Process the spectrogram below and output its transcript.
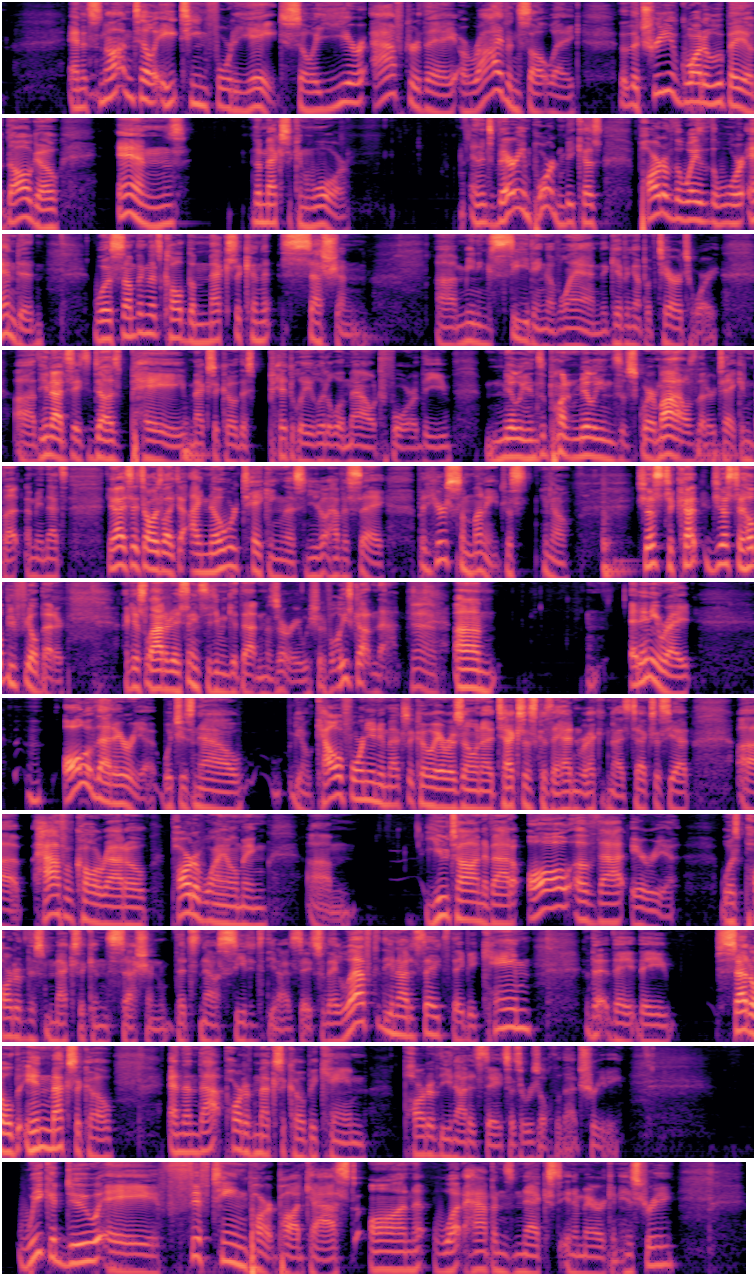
And it's not until 1848, so a year after they arrive in Salt Lake, that the Treaty of Guadalupe Hidalgo ends the Mexican War. And it's very important because part of the way that the war ended was something that's called the Mexican Cession, uh, meaning ceding of land, the giving up of territory. Uh, the United States does pay Mexico this piddly little amount for the millions upon millions of square miles that are taken. But I mean, that's the United States always like to, I know we're taking this and you don't have a say, but here's some money, just, you know, just to cut, just to help you feel better. I guess Latter day Saints didn't even get that in Missouri. We should have at least gotten that. Yeah. Um, at any rate, all of that area, which is now, you know, California, New Mexico, Arizona, Texas, because they hadn't recognized Texas yet, uh, half of Colorado, part of Wyoming, um, Utah, Nevada, all of that area was part of this Mexican cession that's now ceded to the United States. So they left the United States. They became, they they settled in Mexico, and then that part of Mexico became part of the United States as a result of that treaty. We could do a 15 part podcast on what happens next in American history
